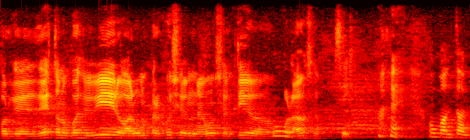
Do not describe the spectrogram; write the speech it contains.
porque de esto no puedes vivir o algún perjuicio en algún sentido por la danza? Sí, un montón.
